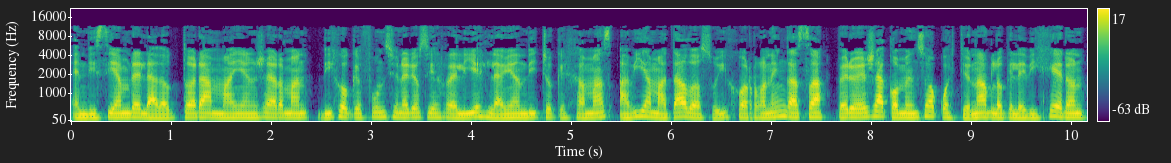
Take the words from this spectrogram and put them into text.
En diciembre, la doctora Mayan German dijo que funcionarios israelíes le habían dicho que jamás había matado a su hijo Ron en Gaza, pero ella comenzó a cuestionar lo que le dijeron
